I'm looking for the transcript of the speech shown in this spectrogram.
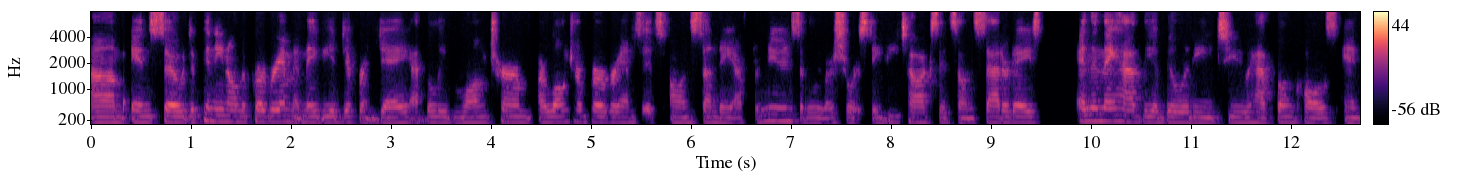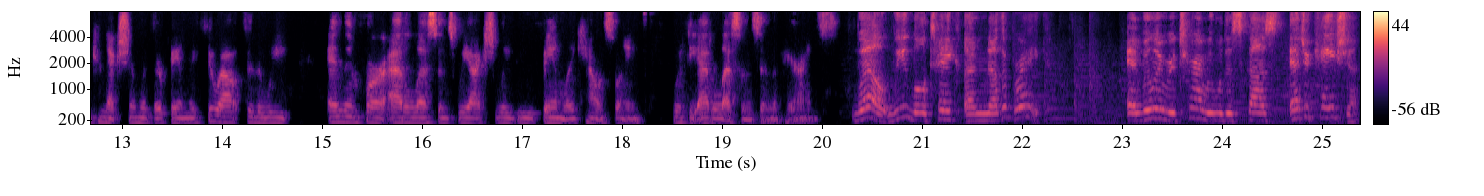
um, and so depending on the program, it may be a different day. I believe long term our long term programs it's on Sunday afternoons. I believe our short stay detox it's on Saturdays and then they have the ability to have phone calls and connection with their family throughout through the week and then for our adolescents we actually do family counseling with the adolescents and the parents well we will take another break and when we return we will discuss education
